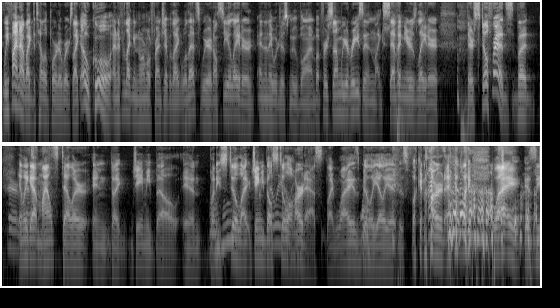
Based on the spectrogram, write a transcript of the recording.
we find out like the teleporter works like oh cool, and if like a normal friendship we're like well that's weird I'll see you later, and then they would just move on. But for some weird reason, like seven years later, they're still friends. But They're and we got friends. Miles Teller and like Jamie Bell, and but he's mm-hmm. still like Jamie Bell's Billy still a hard ass. Like why is Billy Elliot this fucking hard ass? like why is he?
